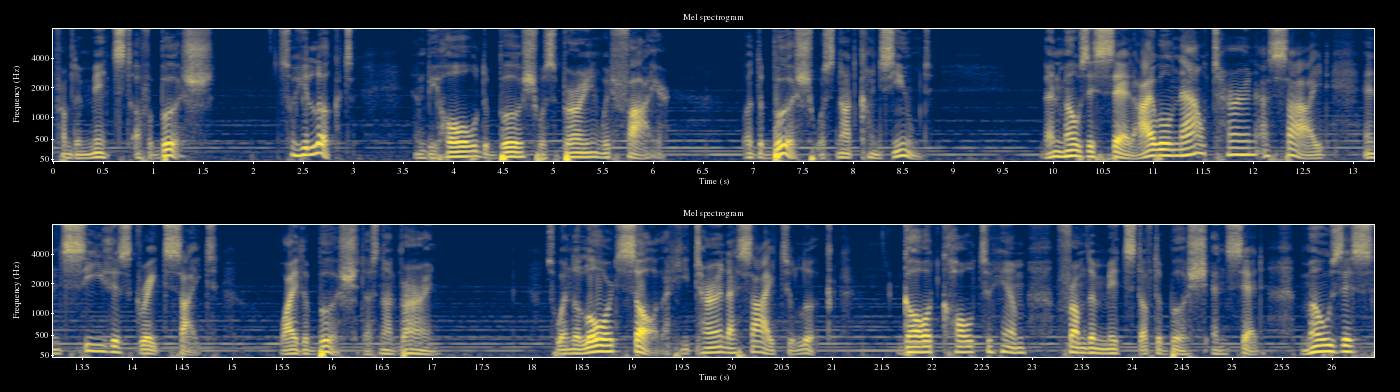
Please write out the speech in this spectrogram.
from the midst of a bush. So he looked, and behold, the bush was burning with fire, but the bush was not consumed. Then Moses said, I will now turn aside and see this great sight, why the bush does not burn. So when the Lord saw that he turned aside to look, God called to him from the midst of the bush and said, Moses,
